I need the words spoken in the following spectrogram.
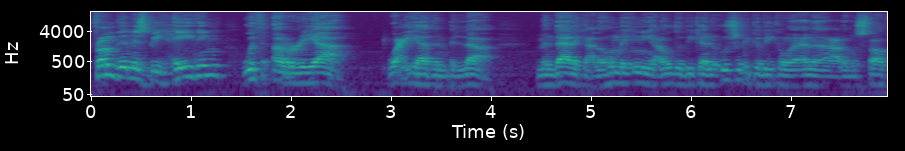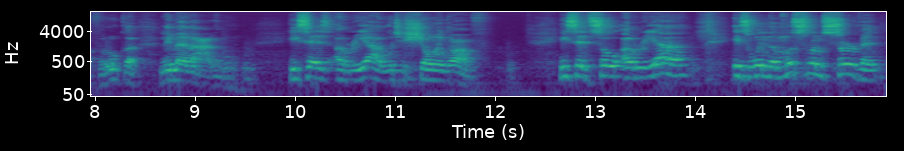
From them is behaving with a riyah. وَعِيَاذًا بِاللَّهِ من ذلك اللهم إني أعوذ بك أن أشرك بك وأنا أعلم استغفرك لما لا أعلم. He says a riyah, which is showing off. he said, so a riyah is when the Muslim servant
